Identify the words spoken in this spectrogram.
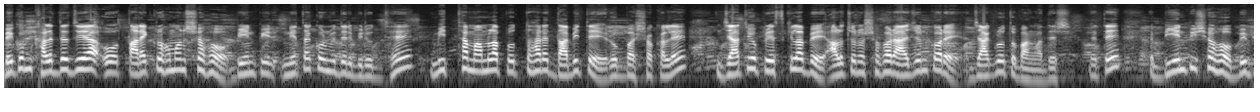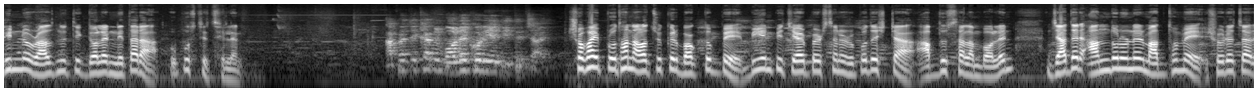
বেগম খালেদা জিয়া ও তারেক রহমান সহ বিএনপির নেতাকর্মীদের বিরুদ্ধে মিথ্যা মামলা প্রত্যাহারের দাবিতে রোববার সকালে জাতীয় প্রেস ক্লাবে আলোচনা সভার আয়োজন করে জাগ্রত বাংলাদেশ। এতে বিএনপি সহ বিভিন্ন রাজনৈতিক দলের নেতারা উপস্থিত ছিলেন। আপনাদেরকে আমি মনে করিয়ে দিতে চাই। সভায় প্রধান আলোচকের বক্তব্যে বিএনপি চেয়ারপারসনের উপদেষ্টা আব্দুল সালাম বলেন যাদের আন্দোলনের মাধ্যমে স্বৈরাচার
